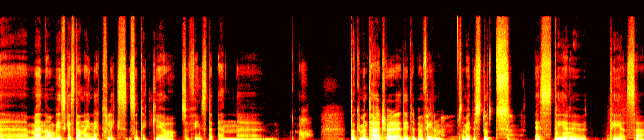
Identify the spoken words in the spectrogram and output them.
Eh, men om vi ska stanna i Netflix så tycker jag så finns det en eh, ah, dokumentär tror jag det är. Det är typ en film som heter Studs. S-T-U-T-Z.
